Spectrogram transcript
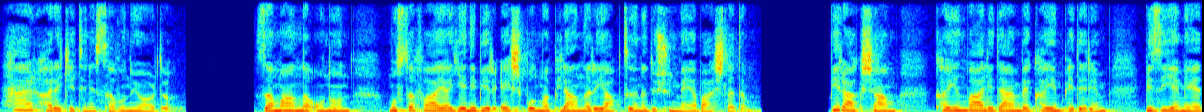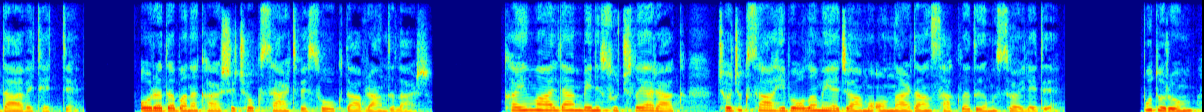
her hareketini savunuyordu. Zamanla onun Mustafa'ya yeni bir eş bulma planları yaptığını düşünmeye başladım. Bir akşam kayınvalidem ve kayınpederim bizi yemeğe davet etti. Orada bana karşı çok sert ve soğuk davrandılar. Kayınvalidem beni suçlayarak çocuk sahibi olamayacağımı onlardan sakladığımı söyledi. Bu durum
